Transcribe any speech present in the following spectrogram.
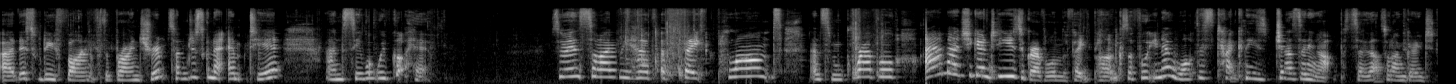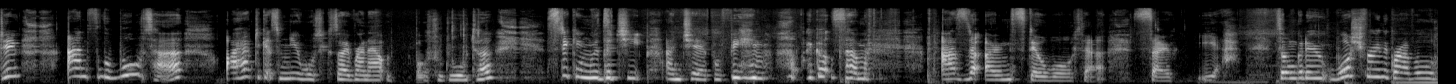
uh, this will do fine for the brine shrimp, so I'm just going to empty it and see what we've got here. So inside we have a fake plant and some gravel. I am actually going to use the gravel on the fake plant because I thought, you know what, this tank needs jazzing up. So that's what I'm going to do. And for the water, I have to get some new water because I ran out of bottled water. Sticking with the cheap and cheerful theme, I got some Asda own still water. So yeah. So I'm going to wash through the gravel,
